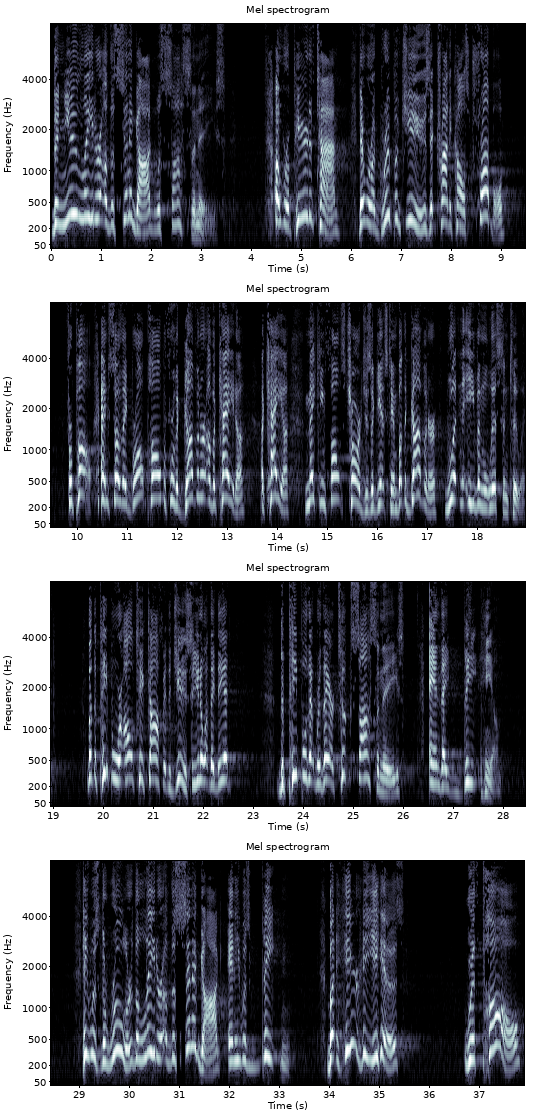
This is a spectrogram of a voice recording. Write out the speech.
The new leader of the synagogue was Sosthenes. Over a period of time, there were a group of Jews that tried to cause trouble for Paul. And so they brought Paul before the governor of Achaia, Achaia, making false charges against him, but the governor wouldn't even listen to it. But the people were all ticked off at the Jews. So you know what they did? The people that were there took Sosthenes and they beat him. He was the ruler, the leader of the synagogue, and he was beaten. But here he is with Paul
